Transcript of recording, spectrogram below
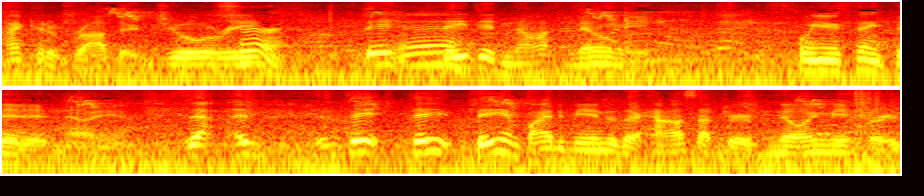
I could have robbed their jewelry. Sure. They they did not know me. Well, you think they didn't know you? That, they, they they invited me into their house after knowing me for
